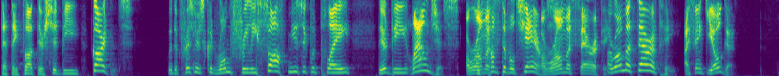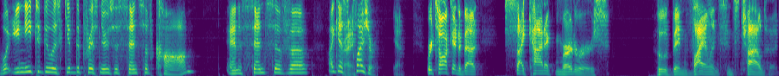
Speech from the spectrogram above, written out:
that they thought there should be gardens where the prisoners could roam freely. Soft music would play. There'd be lounges Aroma- with comfortable chairs. Aromatherapy. Aromatherapy. I think yoga. What you need to do is give the prisoners a sense of calm and a sense of, uh, I guess, Right. pleasure. Yeah. We're talking about psychotic murderers who've been violent since childhood.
